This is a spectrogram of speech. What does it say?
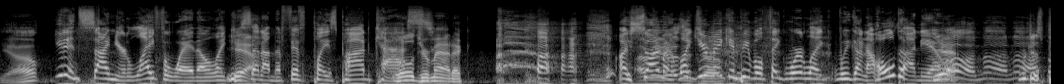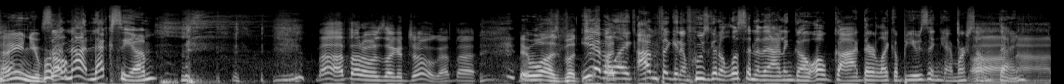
Yep. You didn't sign your life away though, like Yeah. you said on the fifth place podcast. A little dramatic. I signed mean, it my was a like you're joke. making people think we're like we got a hold on you. Yeah. Oh no no. I'm just paying you, So bro. not NXIVM. Nah, I thought it was like a joke. I thought. It was, but Yeah, but I- like I'm thinking of who's gonna listen to that and go, oh God, they're like abusing him or Ah, something. nah,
